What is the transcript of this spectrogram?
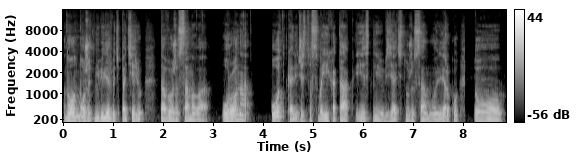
но он может нивелировать потерю того же самого урона от количества своих атак. Если взять ту же самую Лерку, то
